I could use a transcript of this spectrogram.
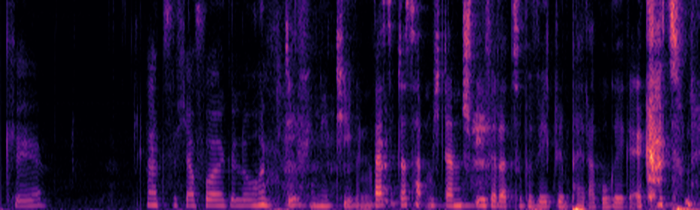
Okay. Hat sich ja voll gelohnt. Definitiv. weißt du, das hat mich dann später dazu bewegt, den Pädagogik-LK zu nehmen.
